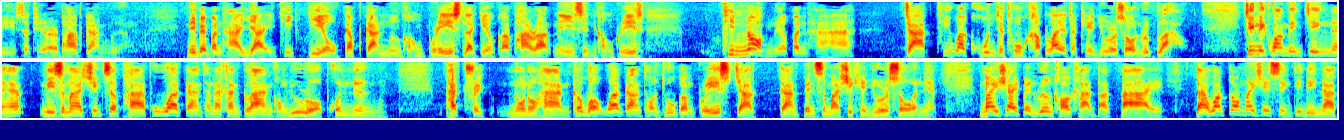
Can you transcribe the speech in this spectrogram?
มีเสถียรภาพการเมือง นี่เป็นปัญหาใหญ่ที่เกี่ยวกับการเมืองของกรีซและเกี่ยวกับภาระหนี้สินของกรีซที่นอกเหนือปัญหาจากที่ว่าคุณจะถูกขับไล่ออกจากเขตยูโรโซนหรือเปล่า จริงในความเป็นจริงนะครับมีสมาชิกสภาผู้ว่าการธนาคารกลางของยุโรปคนหนึ่งแพทริกโนโนฮานเขาบอกว่าการถอนทูของกรีซจากการเป็นสมาชิกเขตยูโรโซนเนี่ยไม่ใช่เป็นเรื่องคอขาดบาดตาย แต่ว่าก็ไม่ใช่สิ่งที่ดีนัก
